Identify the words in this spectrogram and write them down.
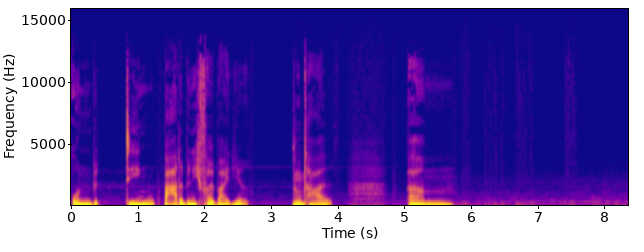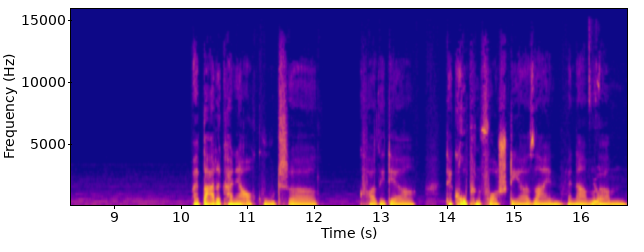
unbedingt. Bade bin ich voll bei dir. Hm. Total. Ähm, weil Bade kann ja auch gut äh, quasi der, der Gruppenvorsteher sein, wenn er Ja. ähm,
